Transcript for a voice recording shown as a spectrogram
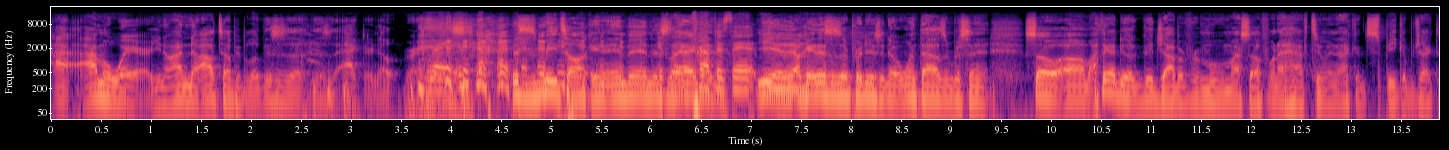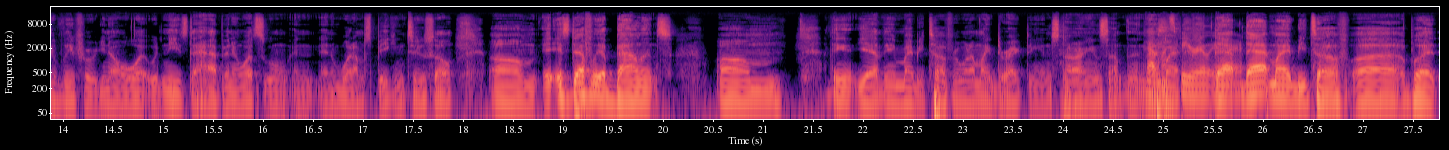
I, am aware, you know. I know. I'll tell people, look, this is a this is an actor note, right? right. This, this, is me talking, and then it's, it's like, like preface it. Yeah, mm-hmm. okay. This is a producer note, one thousand percent. So um, I think I do a good job of removing myself when I have to, and I could speak objectively for you know what needs to happen and what's and, and what I'm speaking to. So um, it, it's definitely a balance. Um, I think yeah, they might be tougher when I'm like directing and starring in something. That, that must might, be really that hard. that might be tough. Uh, but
